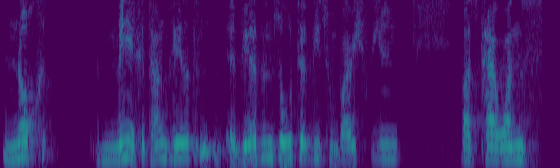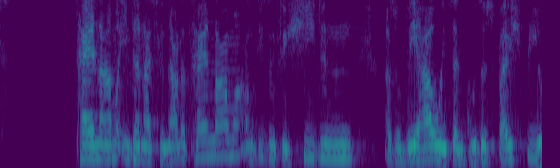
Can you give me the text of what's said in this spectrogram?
noch mehr getan werden, werden sollte, wie zum Beispiel was Taiwans Teilnahme, internationale Teilnahme an diesen verschiedenen, also WHO ist ein gutes Beispiel,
